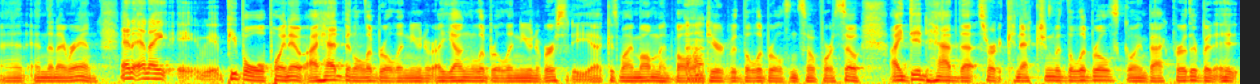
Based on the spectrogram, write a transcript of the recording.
and, and then I ran. And and I people will point out I had been a liberal in uni- a young liberal in university because uh, my mom had volunteered uh-huh. with the liberals and so forth. So I did have that sort of connection with the liberals going back further, but it,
